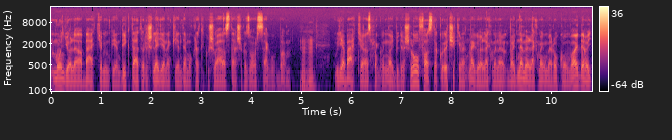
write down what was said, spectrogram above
mondjon le a bátyja, mint ilyen diktátor, és legyenek ilyen demokratikus választások az országokban. Uh-huh. Ugye a bátyja az meg, hogy nagy büdös lófaszt, akkor öcsikémet megöllek, mert nem, vagy nem öllek meg, mert rokon vagy, de hogy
